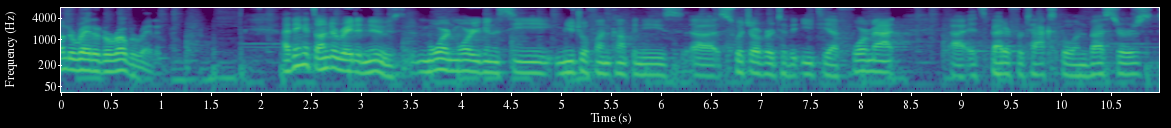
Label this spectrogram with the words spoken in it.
Underrated or overrated? I think it's underrated news. More and more, you're going to see mutual fund companies uh, switch over to the ETF format. Uh, it's better for taxable investors,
